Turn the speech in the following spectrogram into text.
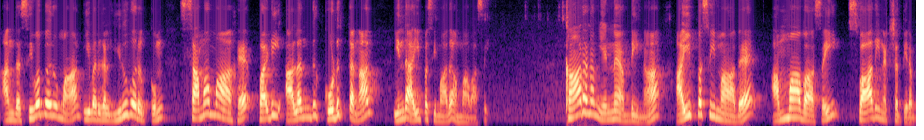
அந்த சிவபெருமான் இவர்கள் இருவருக்கும் சமமாக படி அளந்து கொடுத்த நாள் இந்த ஐப்பசி மாத அமாவாசை. காரணம் என்ன அப்படின்னா ஐப்பசி மாத அமாவாசை சுவாதி நட்சத்திரம்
